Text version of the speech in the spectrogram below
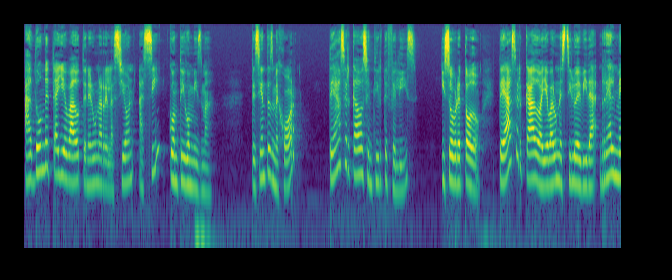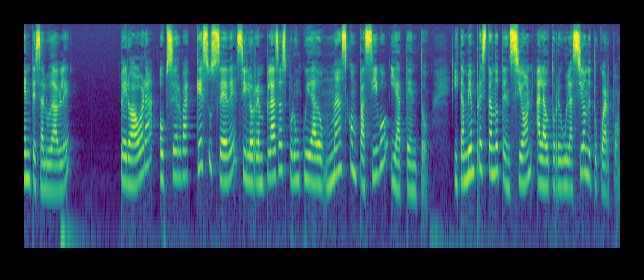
¿a dónde te ha llevado tener una relación así contigo misma? ¿Te sientes mejor? ¿Te ha acercado a sentirte feliz? Y sobre todo, ¿te ha acercado a llevar un estilo de vida realmente saludable? Pero ahora observa qué sucede si lo reemplazas por un cuidado más compasivo y atento, y también prestando atención a la autorregulación de tu cuerpo.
